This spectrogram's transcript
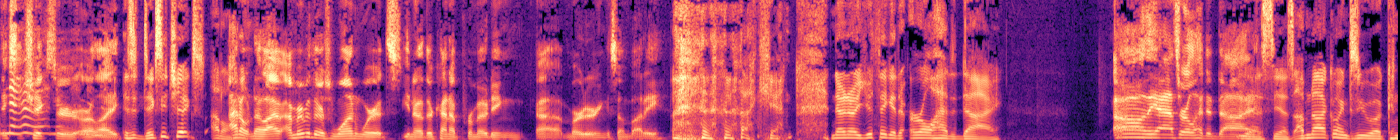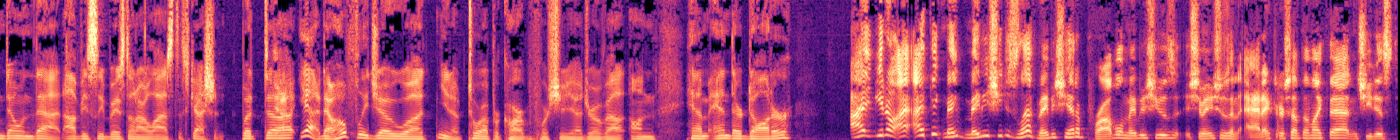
Dixie Chicks are, are like Is it Dixie Chicks? I don't. Know. I don't know. I, I remember there's one where it's you know they're kind of promoting uh, murdering somebody. I can't. No, no. You're thinking Earl had to die. Oh, the ass Earl had to die. Yes, yes. I'm not going to uh, condone that, obviously, based on our last discussion. But uh, yeah. yeah, no. Hopefully, Joe, uh, you know, tore up her car before she uh, drove out on him and their daughter. I, you know, I, I think maybe, maybe she just left. Maybe she had a problem. Maybe she was, she maybe she was an addict or something like that, and she just,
